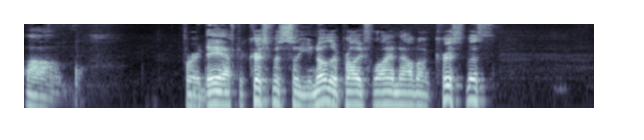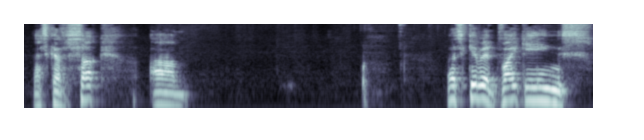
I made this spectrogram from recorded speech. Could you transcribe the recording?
um, for a day after Christmas, so you know they're probably flying out on Christmas. That's gonna suck. Um, let's give it Vikings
